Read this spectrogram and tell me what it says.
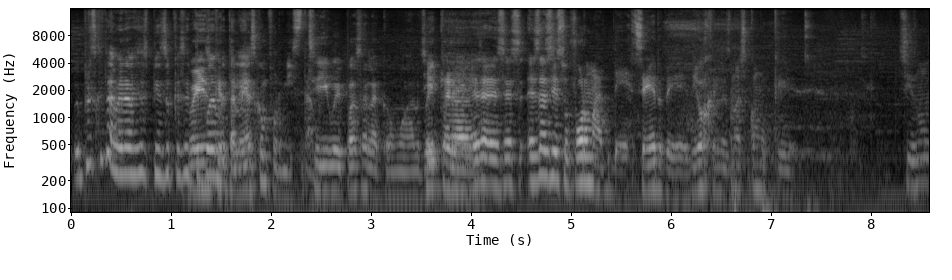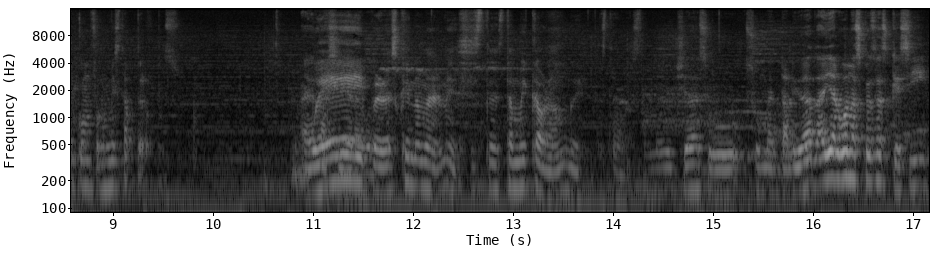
Güey, pero es que también a veces pienso que ese Güey, tipo es de mentalidad también- es conformista. Sí, güey, pásala como al Sí, pero que- esa, esa, esa, esa sí es su forma de ser de Diógenes, no es como que. Sí, es muy conformista, pero pues. Güey, pero es que no mames, está, está muy cabrón, güey. Está muy chida su, su mentalidad. Hay algunas cosas que sí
